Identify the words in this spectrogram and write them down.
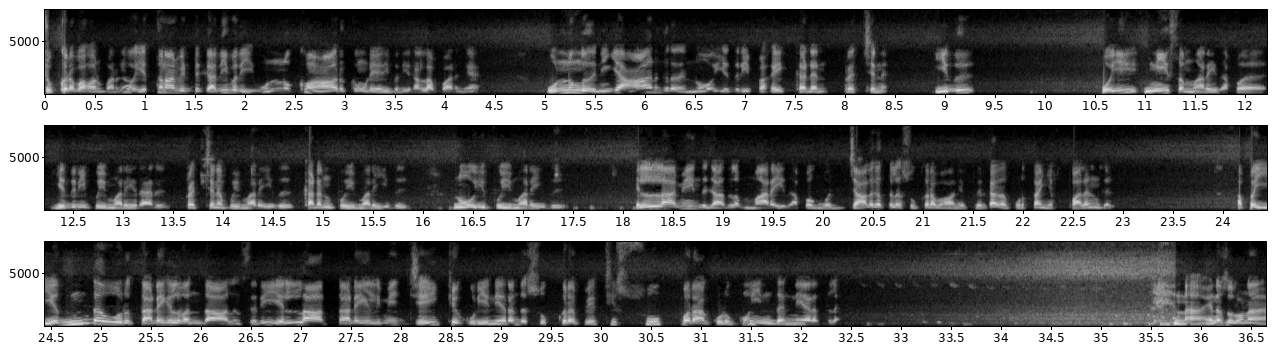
சுக்கர பகவான் பாருங்க எத்தனா வீட்டுக்கு அதிபதி? ஒண்ணுக்கும் ஆறுக்கும் உடைய அதிபதி. நல்லா பாருங்க. ஒண்ணுங்கிறது நீங்க ஆறுங்கிறத நோய் எதிரி பகை கடன் பிரச்சனை. இது போய் நீசம் மறையுது. அப்ப எதிரி போய் மறைகிறாரு பிரச்சனை போய் மறையுது கடன் போய் மறையுது நோய் போய் மறையுது. எல்லாமே இந்த ஜாதகத்துல மறையுது. அப்ப உங்க ஜாதகத்துல சுக்கர பகவான் எப்படி இருக்கா அதை பொறுத்தா இங்க பலன்கள். அப்ப எந்த ஒரு தடைகள் வந்தாலும் சரி எல்லா தடைகளுமே ஜெயிக்கக்கூடிய நேரம் இந்த சுக்கிர பயிற்சி சூப்பரா கொடுக்கும் இந்த நேரத்துல. நான் என்ன சொல்லுவேன்னா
